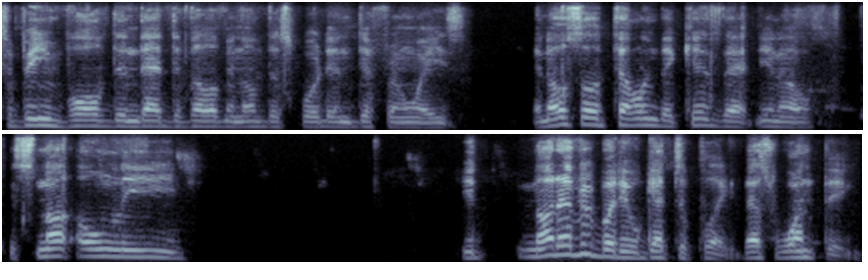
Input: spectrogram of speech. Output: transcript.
to be involved in that development of the sport in different ways, and also telling the kids that you know it's not only it, not everybody will get to play. That's one thing,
